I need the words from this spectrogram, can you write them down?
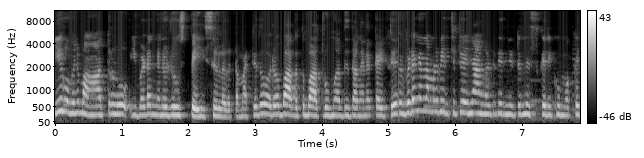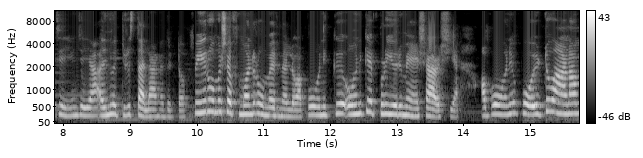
ഈ റൂമിൽ മാത്രമേ ഉള്ളൂ ഇവിടെ ഇങ്ങനെ ഒരു സ്പേസ് ഉള്ളത് കേട്ടോ. മറ്റേത് ഓരോ ഭാഗത്ത് ബാത്റൂം അത് ഇത് അങ്ങനെയൊക്കെ ആയിട്ട്. ഇവിടെ ഇങ്ങനെ നമ്മൾ വിരിച്ചിട്ട് കഴിഞ്ഞാൽ അങ്ങോട്ട് തിരിഞ്ഞിട്ട് നിസ്കരിക്കും ഒക്കെ ചെയ്യും ചെയ്യാം. അതിന് പറ്റിയൊരു സ്ഥലമാണ് കേട്ടോ. ഈ റൂം ഷെഫ്മോന്റെ റൂമായിരുന്നല്ലോ അപ്പോൾ ഓനിക്ക് ഓനിക്ക് എപ്പോഴും ഈ ഒരു മേശ ആവശ്യമാണ് അപ്പോൾ ഓന് പോയിട്ട് വേണം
